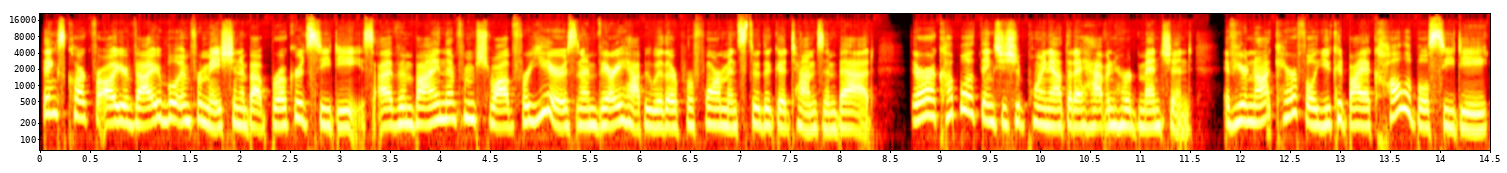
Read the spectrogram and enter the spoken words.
Thanks, Clark, for all your valuable information about brokered CDs. I've been buying them from Schwab for years, and I'm very happy with their performance through the good times and bad. There are a couple of things you should point out that I haven't heard mentioned. If you're not careful, you could buy a callable CD,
